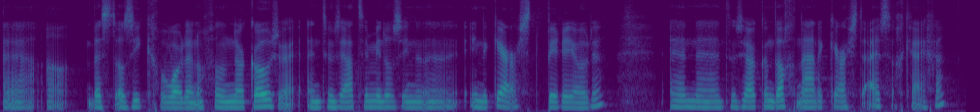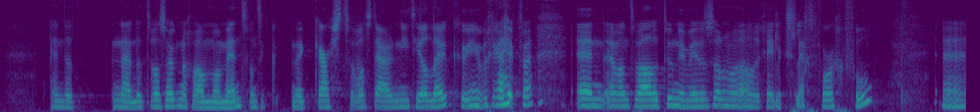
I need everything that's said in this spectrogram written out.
eh, best wel ziek geworden, nog van de narcose. En toen zaten we inmiddels in, de in de kerstperiode. En eh, toen zou ik een dag na de kerst de uitslag krijgen. En dat, nou, dat was ook nog wel een moment, want ik, de kerst was daar niet heel leuk, kun je begrijpen. En, eh, want we hadden toen inmiddels allemaal een redelijk slecht voorgevoel. Eh,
